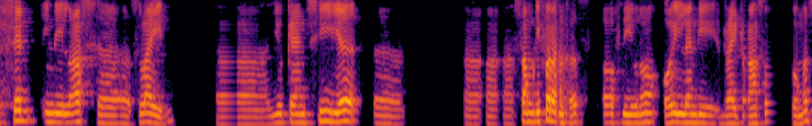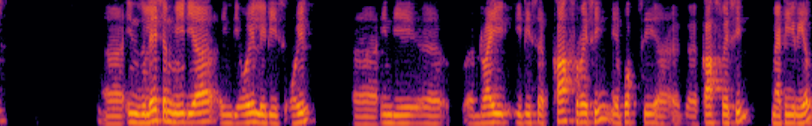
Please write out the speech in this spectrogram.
said in the last slide you can see here uh, uh, some differences of the you know oil and the dry transformers. Uh, insulation media in the oil it is oil. in the dry, it is a cast resin, epoxy uh, cast resin material.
